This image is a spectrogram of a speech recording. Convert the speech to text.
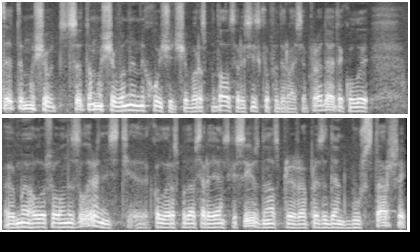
це тому, що це тому, що вони не хочуть, щоб розпадалася Російська Федерація. Пригадайте, коли е, ми оголошували незалежність, е, коли розпадався Радянський Союз, до нас приїжджав президент Буш старший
